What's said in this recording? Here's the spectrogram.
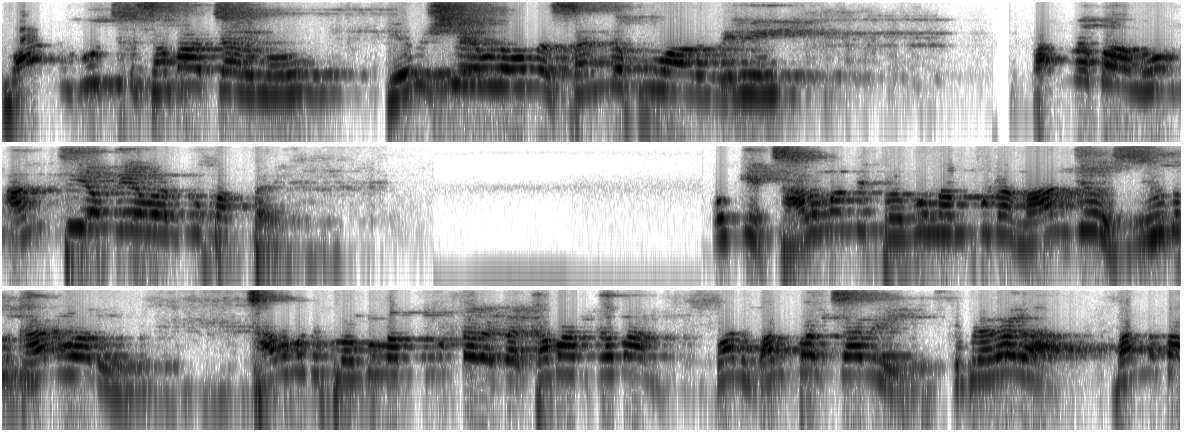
వారిని సమాచారము ఎరుషలేములో ఉన్న సంగపు వారు విని బర్నబాను అంతి ఒకే వరకు పంపారు ఓకే చాలా మంది ప్రభు నమ్ముకున్న నాన్ జ్యూస్ యూదులు కానివారు చాలా మంది ప్రభు నమ్ముకుంటారట. కమాన్ కమాన్ వాళ్ళు బలపరచాలి. ఇప్పుడు ఎలాగా? బన్నబా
